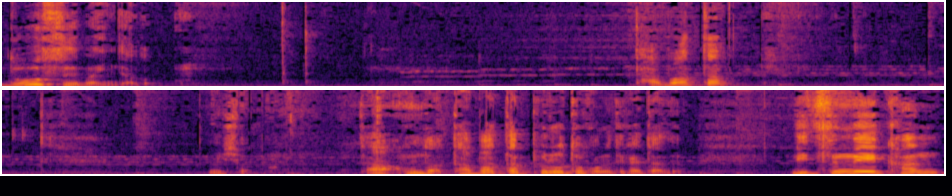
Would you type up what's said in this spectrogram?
どうすればいいんだろう。田畑、よいしょ。あ、ほんとだ、田畑プロトコルって書いてある。立命館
